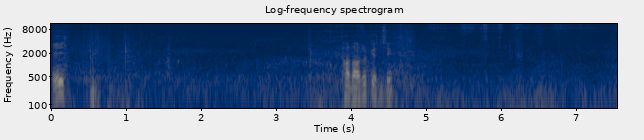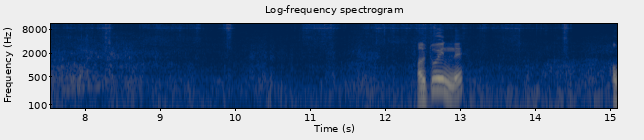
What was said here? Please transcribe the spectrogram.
에이 다 놔줬겠지? 아, 또 있네? 어,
